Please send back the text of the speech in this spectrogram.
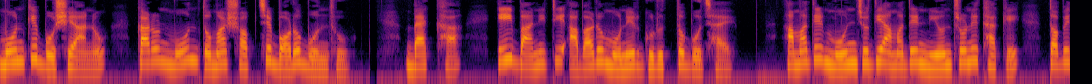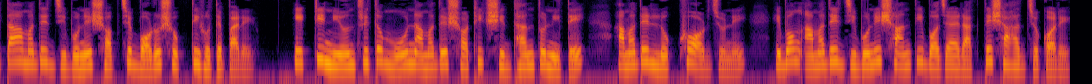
মনকে বসে আনো, কারণ মন তোমার সবচেয়ে বড় বন্ধু। ব্যাখ্যা, এই বাণীটি আবারও মনের গুরুত্ব বোঝায়। আমাদের মন যদি আমাদের নিয়ন্ত্রণে থাকে, তবে তা আমাদের জীবনের সবচেয়ে বড় শক্তি হতে পারে। একটি নিয়ন্ত্রিত মন আমাদের সঠিক সিদ্ধান্ত নিতে, আমাদের লক্ষ্য অর্জনে এবং আমাদের জীবনে শান্তি বজায় রাখতে সাহায্য করে।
